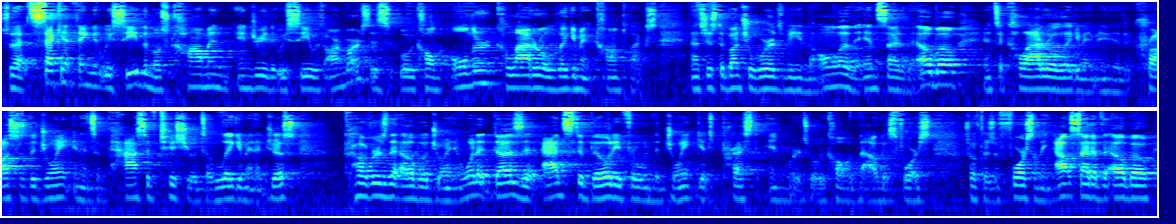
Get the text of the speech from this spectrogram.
So that second thing that we see, the most common injury that we see with arm bars is what we call an ulnar collateral ligament complex. And that's just a bunch of words meaning the ulna, the inside of the elbow, and it's a collateral ligament, meaning that it crosses the joint and it's a passive tissue. It's a ligament. It just covers the elbow joint. And what it does, it adds stability for when the joint gets pressed inwards, what we call a valgus force. So if there's a force on the outside of the elbow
